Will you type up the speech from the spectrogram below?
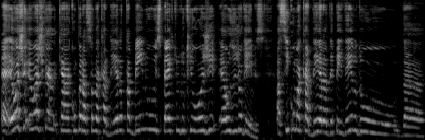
é eu acho, eu acho que, a, que a comparação da cadeira tá bem no espectro do que hoje é os videogames. Assim como a cadeira, dependendo do. da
